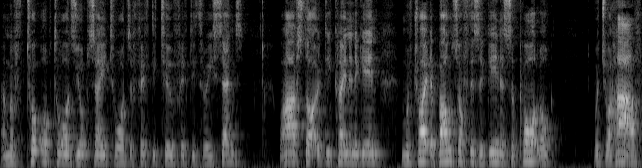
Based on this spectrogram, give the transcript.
and we've took up towards the upside, towards the 52, 53 cents we have started declining again and we've tried to bounce off this again as support look which we have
